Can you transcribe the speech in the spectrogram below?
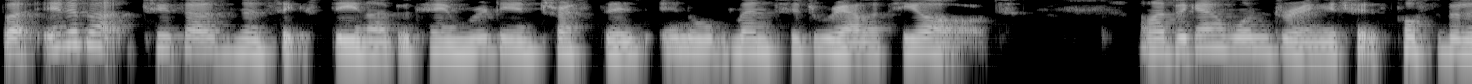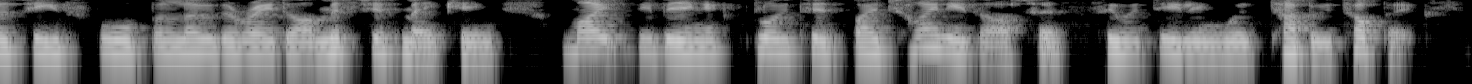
But in about 2016, I became really interested in augmented reality art. And I began wondering if its possibilities for below the radar mischief making might be being exploited by Chinese artists who are dealing with taboo topics.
